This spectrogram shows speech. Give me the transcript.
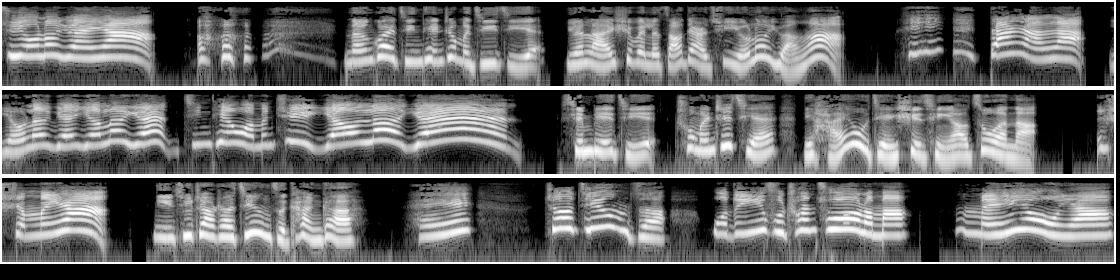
去游乐园呀？难怪今天这么积极，原来是为了早点去游乐园啊！嘿嘿，当然啦，游乐园，游乐园，今天我们去游乐园。先别急，出门之前你还有件事情要做呢。什么呀？你去照照镜子看看。哎，照镜子，我的衣服穿错了吗？没有呀，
